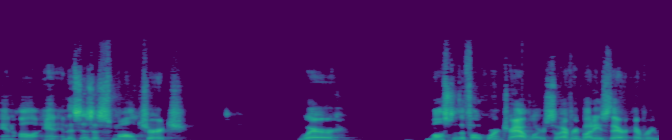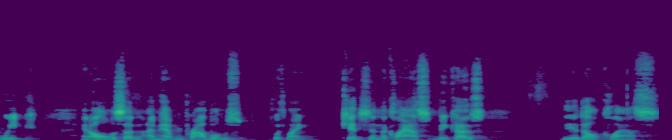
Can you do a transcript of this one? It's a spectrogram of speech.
and all, and, and this is a small church where most of the folk weren't travelers, so everybody's there every week. And all of a sudden, I'm having problems with my kids in the class because the adult class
